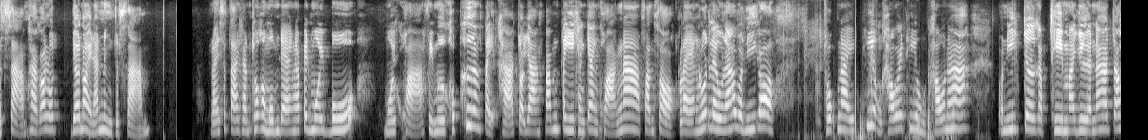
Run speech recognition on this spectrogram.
110.3 ค่ะก็ลดเยอะหน่อยนะ1.3ไลฟ์สไตล์การชกของมุมแดงนะเป็นมวยบู๊มวยขวาฝีมือครบเครื่องเตะขาเจาะยางปั้มตีแข็งแกร่งขวางหน้า ฟันศอกแรงรวดเร็วนะ วันนี้ก็ ชกในที่ของเขาไว้ที่ของเขานะคะวันนี้เจอกับทีมมาเยือนนะคะ เจ้า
